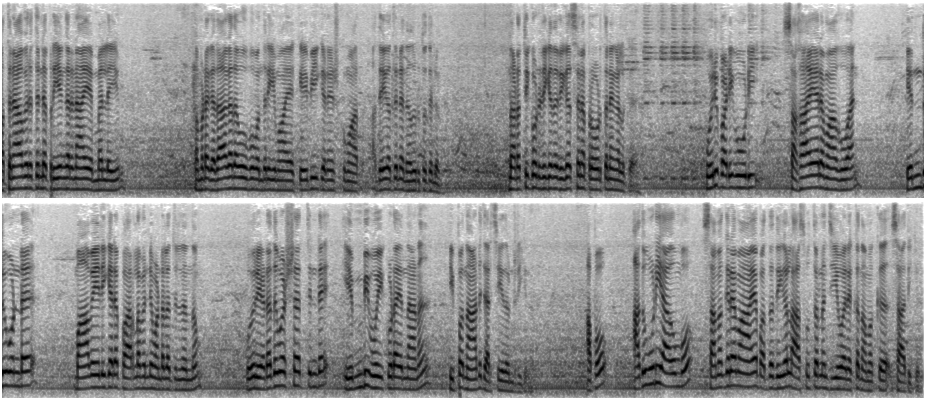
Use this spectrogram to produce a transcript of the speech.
പത്തനാപുരത്തിന്റെ പ്രിയങ്കരനായ എം എൽ എയും നമ്മുടെ ഗതാഗത വകുപ്പ് മന്ത്രിയുമായ കെ ബി ഗണേഷ് കുമാർ അദ്ദേഹത്തിന്റെ നേതൃത്വത്തിലും നടത്തിക്കൊണ്ടിരിക്കുന്ന വികസന പ്രവർത്തനങ്ങൾക്ക് ഒരു പടി കൂടി സഹായകരമാകുവാൻ എന്തുകൊണ്ട് മാവേലിക്കര പാർലമെന്റ് മണ്ഡലത്തിൽ നിന്നും ഒരു ഇടതുപക്ഷത്തിന്റെ എം പി പോയിക്കൂടാ എന്നാണ് ഇപ്പോൾ നാട് ചർച്ച ചെയ്തുകൊണ്ടിരിക്കുന്നത്. അപ്പോൾ അതുകൂടിയാകുമ്പോൾ സമഗ്രമായ പദ്ധതികൾ ആസൂത്രണം ചെയ്യുവാനൊക്കെ നമുക്ക് സാധിക്കും.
